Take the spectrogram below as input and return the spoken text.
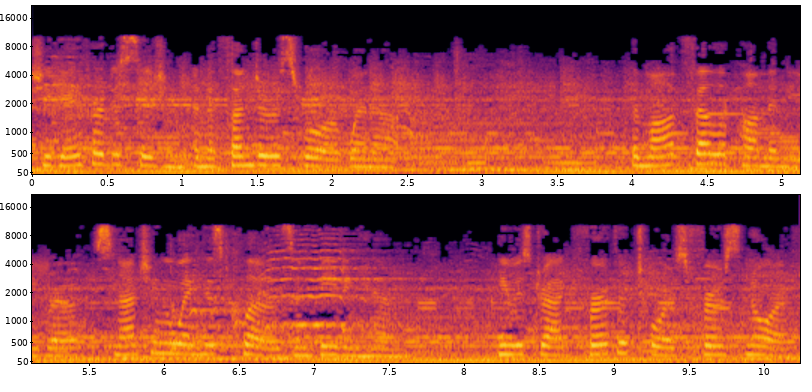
She gave her decision, and a thunderous roar went up. The mob fell upon the Negro, snatching away his clothes and beating him. He was dragged further towards First North.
